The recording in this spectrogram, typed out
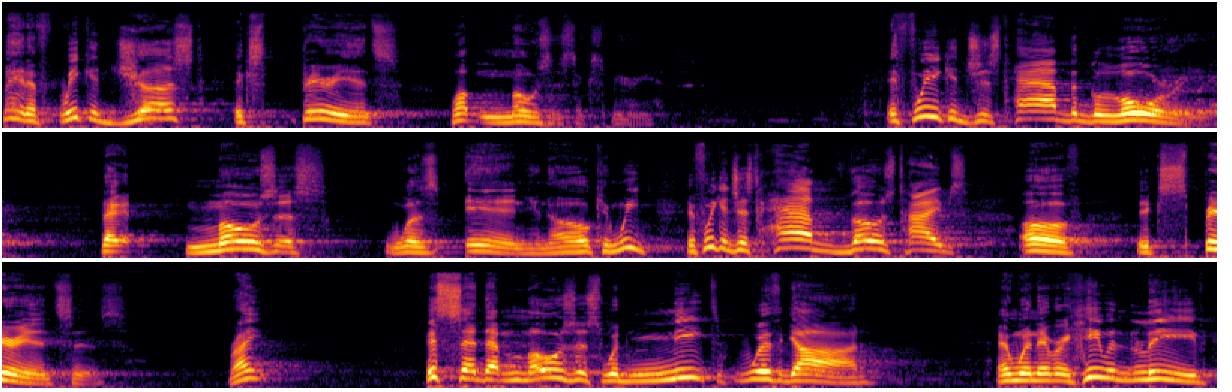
man, if we could just experience what Moses experienced, if we could just have the glory that Moses was in, you know, can we, if we could just have those types of experiences, right? It said that Moses would meet with God, and whenever he would leave,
